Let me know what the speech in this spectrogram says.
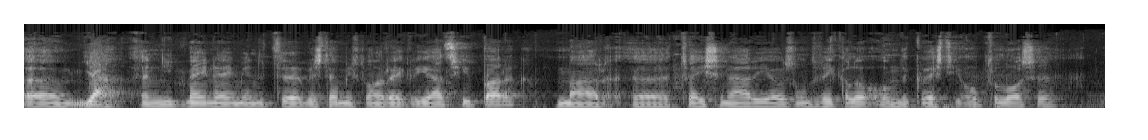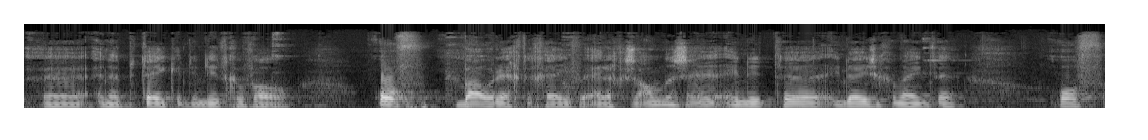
Uh, ja, en niet meenemen in het uh, bestemmingsplan recreatiepark. Maar uh, twee scenario's ontwikkelen om de kwestie op te lossen. Uh, en het betekent in dit geval of bouwrechten geven ergens anders in, dit, in deze gemeente. Of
